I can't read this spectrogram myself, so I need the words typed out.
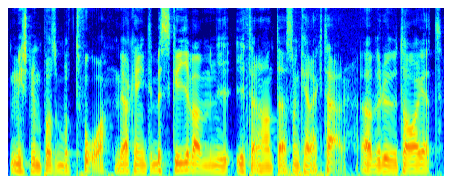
Mission Impossible 2, men jag kan inte beskriva vem Ethan Hunt är som karaktär överhuvudtaget.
